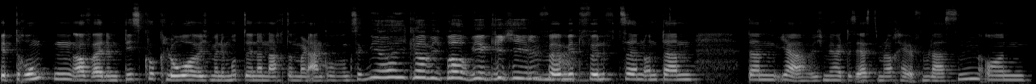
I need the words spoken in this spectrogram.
betrunken auf einem Disco-Klo habe ich meine Mutter in der Nacht dann mal angerufen und gesagt, ja, ich glaube, ich brauche wirklich Hilfe mit 15 und dann, dann ja, habe ich mir halt das erste Mal auch helfen lassen und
